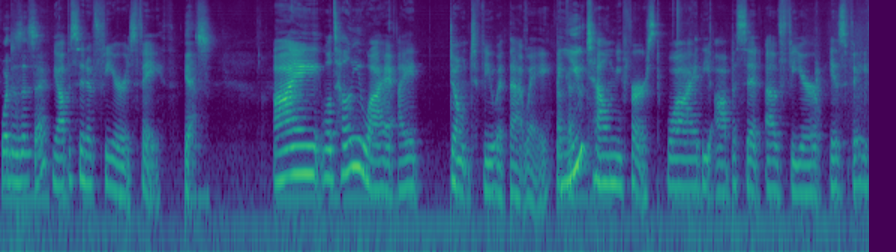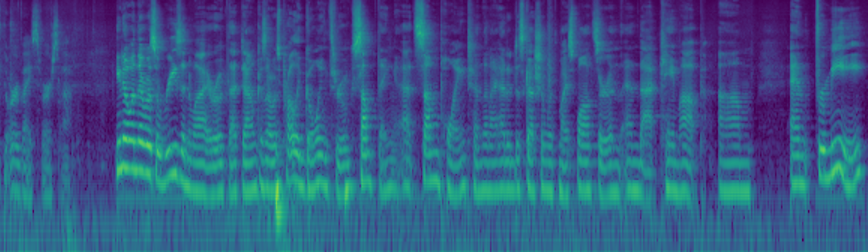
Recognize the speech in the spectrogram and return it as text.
what does it say? The opposite of fear is faith. Yes. I will tell you why I don't view it that way. But Okay. you tell me first why the opposite of fear is faith or vice versa. You know, and there was a reason why I wrote that down because I was probably going through something at some point, and then I had a discussion with my sponsor, and, and that came up. Um, and for me,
